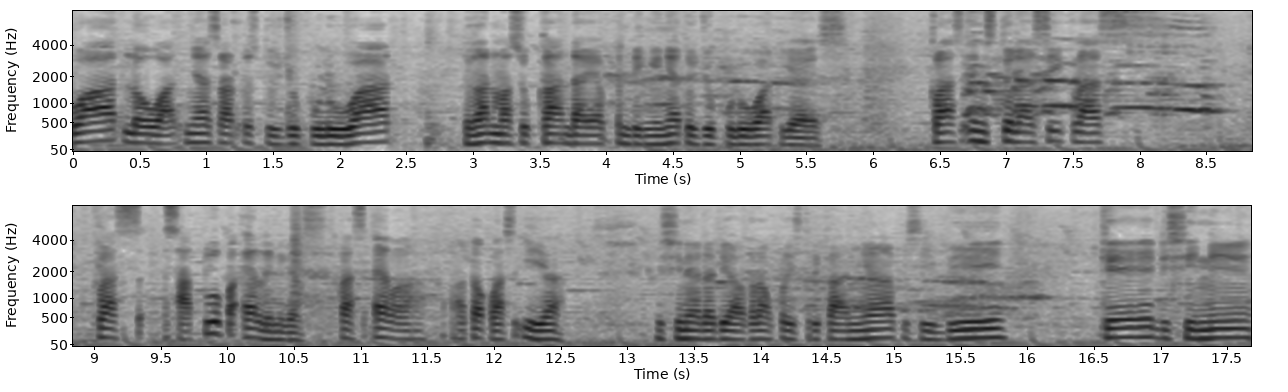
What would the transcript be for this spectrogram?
watt low wattnya 170 watt. Dengan masukan daya pendinginnya 70 watt guys. Kelas instalasi kelas kelas 1 apa L ini guys? Kelas L atau kelas I ya. Di sini ada diagram kelistrikannya PCB oke di sini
